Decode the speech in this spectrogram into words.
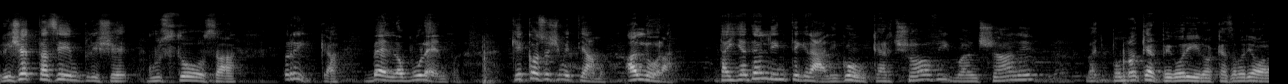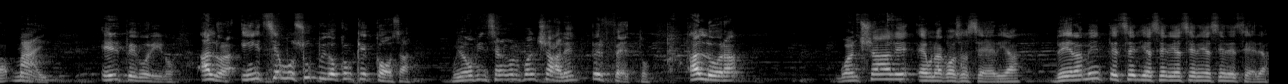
Ricetta semplice, gustosa, ricca, bella, opulenta. Che cosa ci mettiamo? Allora, tagliatelle integrali con carciofi, guanciale, può mancare il pecorino a casa Mariola? Mai. E il pecorino. Allora, iniziamo subito con che cosa? Vogliamo iniziare col guanciale? Perfetto. Allora, guanciale è una cosa seria veramente seria, seria, seria, seria, seria.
